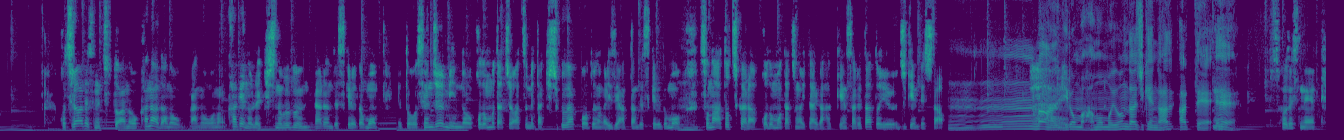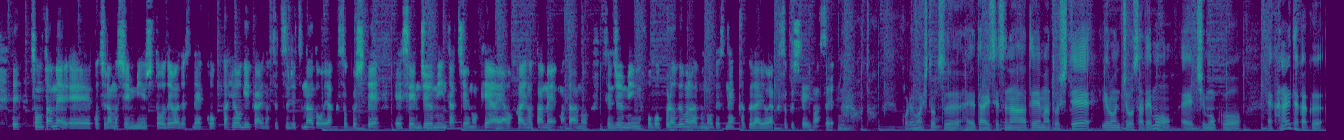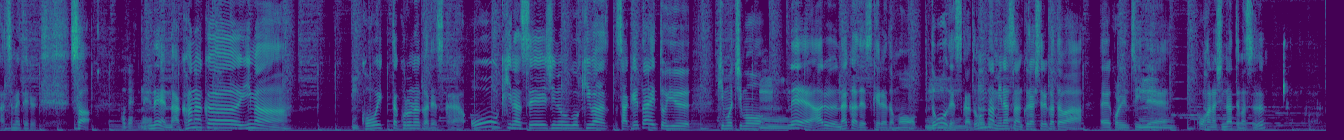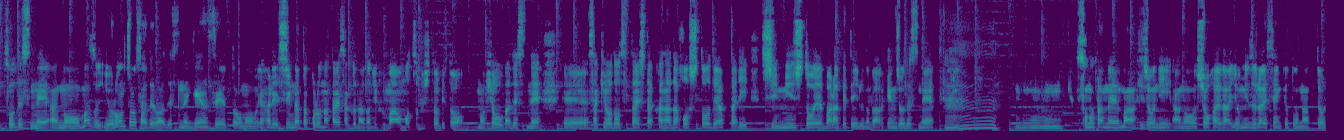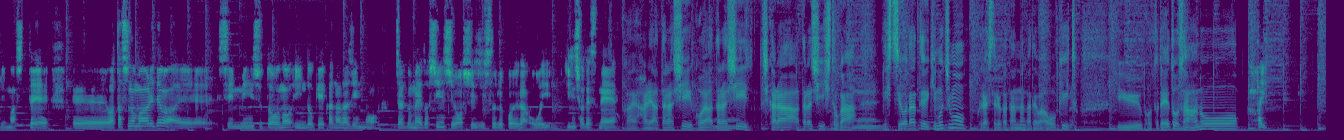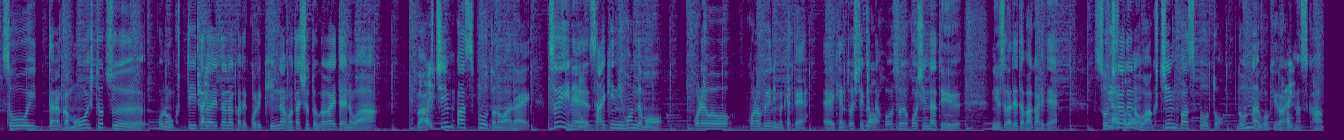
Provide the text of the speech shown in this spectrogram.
こちらはですね、ちょっとあの、カナダの、あの、影の歴史の部分になるんですけれども、えっと、先住民の子供たちを集めた寄宿学校というのが以前あったんですけれども、うん、その跡地から子供たちの遺体が発見されたという事件でした。うん、まあ、議論も波紋も呼んだ事件があって、うん、ええ。そうですね。で、そのため、えー、こちらの新民主党ではですね、国家評議会の設立などを約束して、えー、先住民たちへのケアや和解のため、またあの先住民保護プログラムのですね、拡大を約束しています。なるほど。これも一つ、えー、大切なテーマとして世論調査でも、えー、注目を、えー、かなり高く集めてる。さあ、そうですねねなかなか今こういったコロナ禍ですから大きな政治の動きは避けたいという気持ちもね、ある中ですけれどもどうですか？どんな皆さん暮らしてる方は、えこれについてお話になってます？そうですねあのまず世論調査ではですね現政党のやはり新型コロナ対策などに不満を持つ人々の票がですね、えー、先ほどお伝えしたカナダ保守党であったり新民主党へばらけているのが現状ですね。うんそのため、まあ、非常にあの勝敗が読みづらい選挙となっておりまして、えー、私の周りでは、えー、新民主党のインド系カナダ人のジャグメイド新氏を支持する声が多い印象ですね。やはり新しい声新しい力、新しい人が必要だという気持ちも暮らしている方の中では大きいということで江藤さんあのー、はい。そういった中もう一つこの送っていただいた中でこれ気になる私ちょっと伺いたいのはワクチンパスポートの話題、はい、ついね最近日本でもこれをこの冬に向けて、えー、検討していくんだそういう方針だというニュースが出たばかりでそちらでのワクチンパスポートどんな動きがありますか、はい。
